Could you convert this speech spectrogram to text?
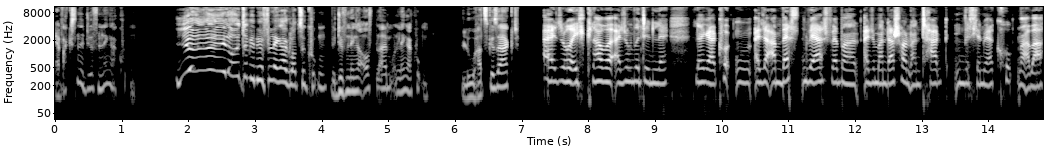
Erwachsene dürfen länger gucken. Yay, Leute, wir dürfen länger Glotze gucken. Wir dürfen länger aufbleiben und länger gucken. Lou hat's gesagt. Also ich glaube, also mit den lä- länger gucken, also am besten wäre es, wenn man, also man da schon am Tag ein bisschen mehr gucken, aber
